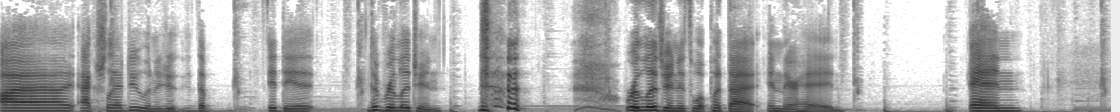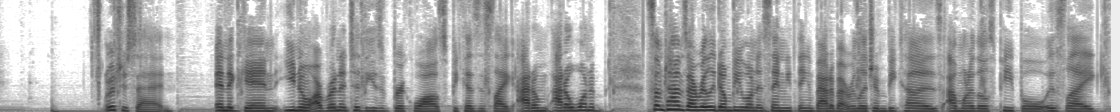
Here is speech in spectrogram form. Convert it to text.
I actually I do, and it the it did the religion. religion is what put that in their head. And which is sad. And again, you know, I run into these brick walls because it's like I don't I don't want to sometimes I really don't be want to say anything bad about religion because I'm one of those people is like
